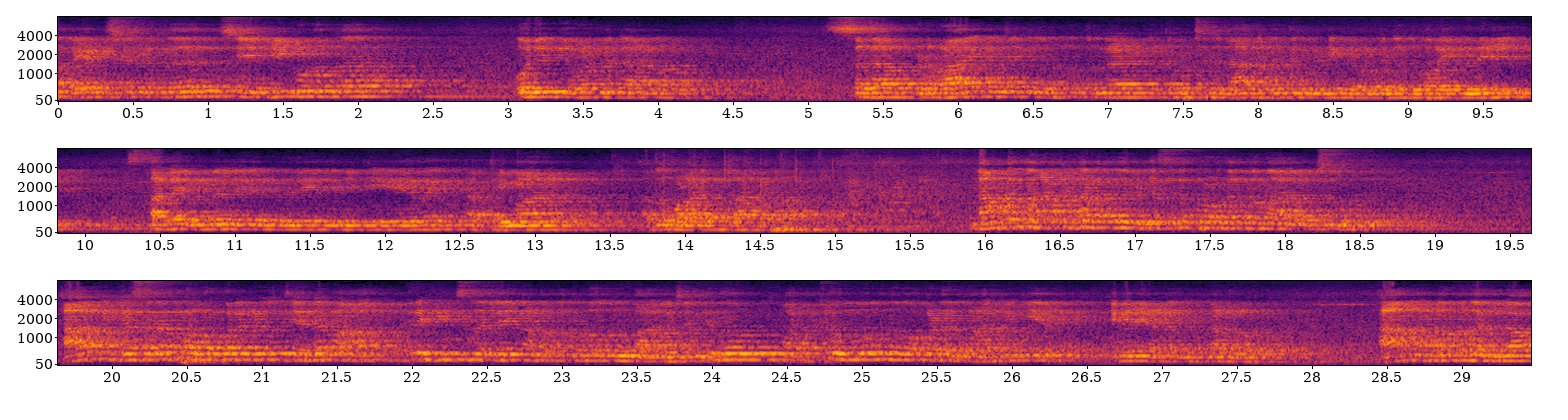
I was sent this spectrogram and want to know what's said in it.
അപേക്ഷകൾക്ക് ചെവി കൊടുത്ത ഒരു ഗവൺമെന്റാണ് സദാ പിണറായി വിജയൻ നേതൃത്വത്തിലുള്ള ഇടതുപക്ഷ ജനാധിപത്യത്തിന് വേണ്ടി ഗവൺമെന്റ് എന്ന് പറയുന്നതിൽ സ്ഥല എം എൽ എ എന്ന നിലയിൽ എനിക്ക് ഏറെ അഭിമാനമുണ്ട്. അത് വളരെ പ്രധാനമാണ്. നമ്മുടെ നാട്ടിൽ നടക്കുന്ന വികസന പ്രവർത്തനങ്ങൾ ആലോചിച്ചു ആ വികസന പ്രവർത്തനങ്ങൾ ജനം ആഗ്രഹിച്ചതല്ലേ മറ്റൊന്നും നോക്കേണ്ടത് ആലോചിക്കുക എങ്ങനെയാണ് നടന്നത്? ആ നടന്നതെല്ലാം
